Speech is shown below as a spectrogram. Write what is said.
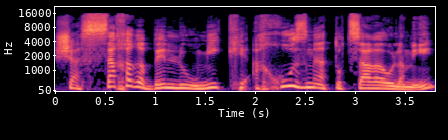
שהסחר הבינלאומי כאחוז מהתוצר העולמי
